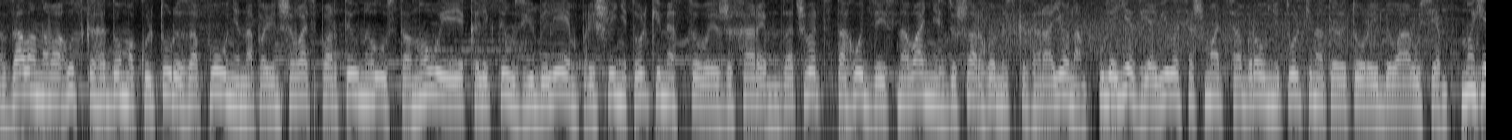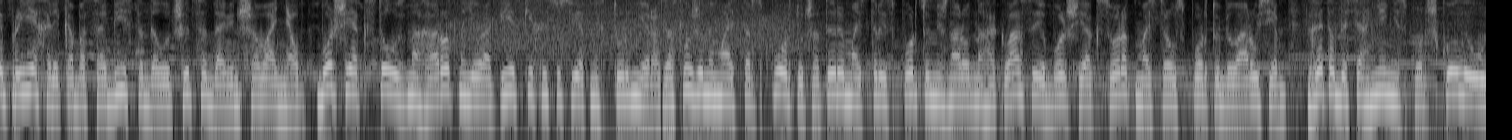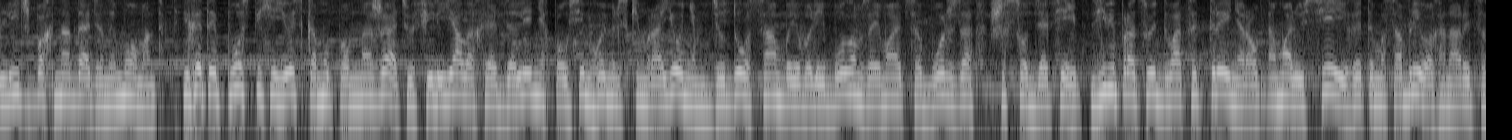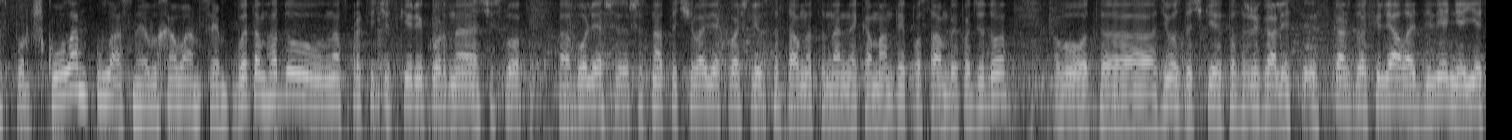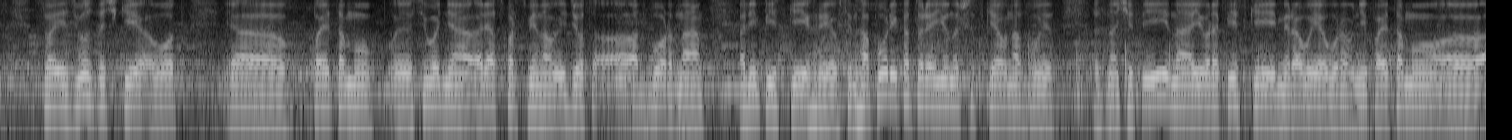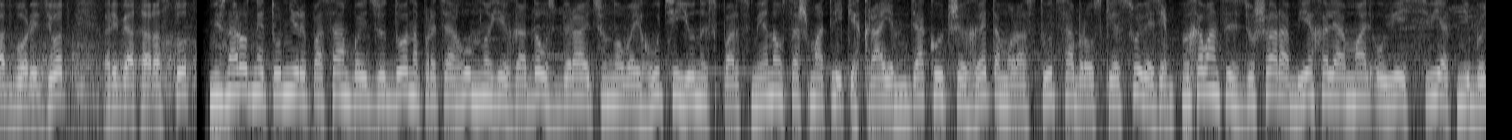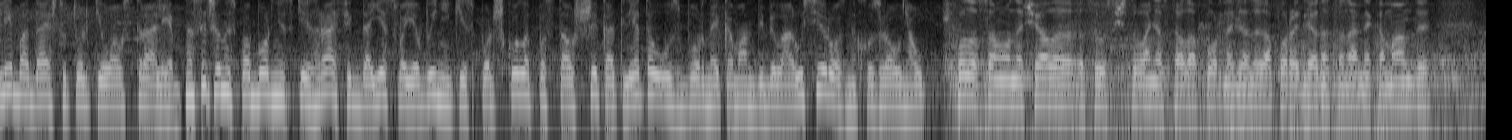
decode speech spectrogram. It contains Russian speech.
Зала Навагудскага дома культуры запоўнена павіншаваць спартыўную установу яе калектыў з юбілеем прыйшлі не толькі мясцовыя жыхары. За чвэрць стагоддзя існавання здюшар гомельскага района у яе з'явілася шмат сяброў не толькі на тэрыторыі Беларусі. Многія прыехалі, каб асабіста далучыцца да віншаванняў. Больш як 100 узнагарод на еўрапейскіх і сусветных турнірах. Заслужаны майстар спорту, чатыры майстры спорту міжнароднага класа і больш як 40 майстроў спорту Беларусі. Гэта дасягненні спортшколы ў лічбах на дадзены момант. І гэтыя поспехі ёсць каму памнажаць. У філіялах і аддзяленнях па ўсім гомельскім раёне дзюдо, самба і валейболам займаюцца больш за 600 дзяцей. З імі працуюць 20 трэнераў. Амаль усе і гэтым асабліва ганарыцца спортшкола, уласныя выхаванцы. В этом году у нас практически рекордное число. Э, Более ш- 16 человек вошли в состав национальной команды по самбо и по дзюдо. Вот. э, Звездочки позажигались. С каждого филиала отделения есть свои звездочки. Вот. Э, Поэтому э, сегодня ряд спортсменов идет э, отбор на Олимпийские игры в Сингапуре, которые юношеские у нас будет, значит, и на европейские мировые уровни. Поэтому отбор идет, ребята растут. Міжнародныя турніры па самбо і дзюдо на працягу многіх гадоў збіраюць у новай гуці юных спартсменаў са шматлікіх краін. Дзякуючы гэтаму растуць сяброўскія сувязі. Выхаванцы з дзюшара аб'ехалі амаль увесь свет, не былі бадай што толькі ў Аўстраліі. Насычаны спаборніцкі графік дае свае вынікі спортшкола пастаўшчык атлетаў у зборнай каманды Беларусі розных узроўняў. Школа с самого начала своего существования стала опорной для, опорой для национальной команды.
